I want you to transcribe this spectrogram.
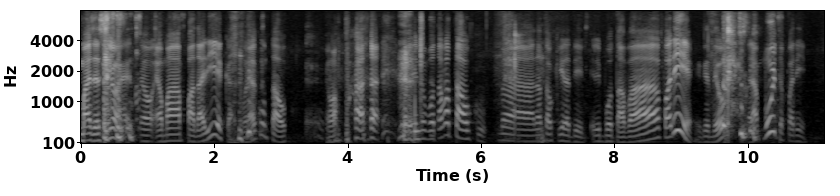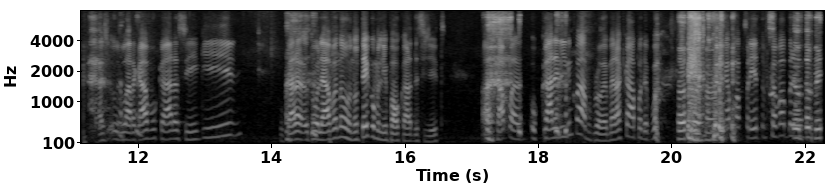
Mas assim, ó, é, é uma padaria, cara, não é com talco. É uma pada... Ele não botava talco na, na talqueira dele, ele botava farinha, entendeu? Era muita farinha. Mas eu largava o cara assim que. O cara, eu olhava, não, não tem como limpar o cara desse jeito. A capa, o cara ele limpava, o problema era a capa depois. A capa preta ficava Eu branca. também,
